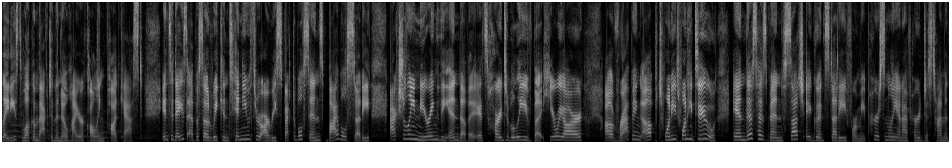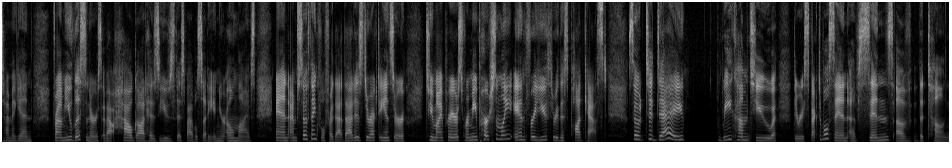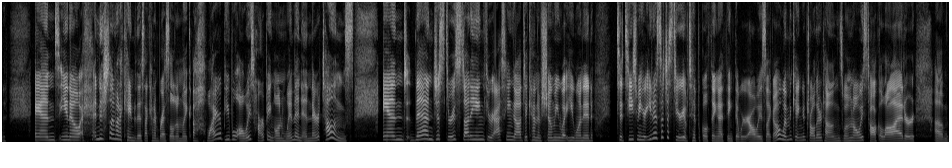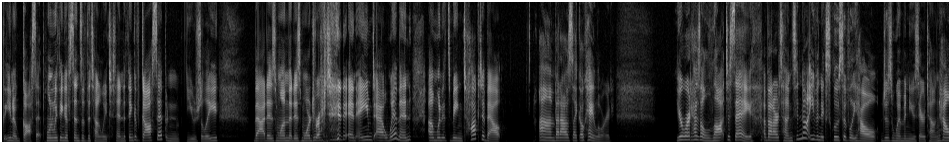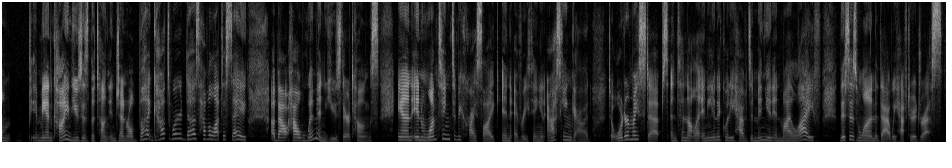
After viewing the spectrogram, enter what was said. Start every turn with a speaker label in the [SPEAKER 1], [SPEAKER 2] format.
[SPEAKER 1] Ladies, welcome back to the No Higher Calling podcast. In today's episode, we continue through our Respectable Sins Bible study, actually nearing the end of it. It's hard to believe, but here we are uh, wrapping up 2022. And this has been such a good study for me personally. And I've heard just time and time again from you listeners about how God has used this Bible study in your own lives. And I'm so thankful for that. That is direct answer to my prayers for me personally and for you through this podcast. So today, we come to the respectable sin of sins of the tongue. And, you know, initially when I came to this, I kind of bristled. I'm like, why are people always harping on women and their tongues? And then just through studying, through asking God to kind of show me what He wanted to teach me here, you know, it's such a stereotypical thing. I think that we're always like, oh, women can't control their tongues. Women always talk a lot, or, um, you know, gossip. When we think of sins of the tongue, we tend to think of gossip, and usually that is one that is more directed and aimed at women um, when it's being talked about. Um, but I was like, okay, Lord, your word has a lot to say about our tongues, and not even exclusively how just women use their tongue, how mankind uses the tongue in general, but God's word does have a lot to say about how women use their tongues. And in wanting to be Christ like in everything and asking God to order my steps and to not let any iniquity have dominion in my life, this is one that we have to address.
